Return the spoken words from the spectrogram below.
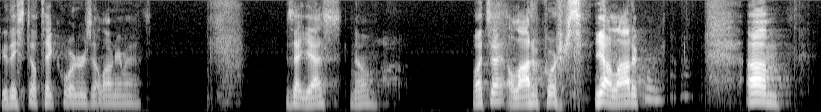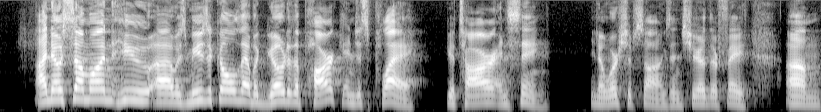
Do they still take quarters at laundromats? Is that yes? No? What's that? A lot of quarters? yeah, a lot of quarters. Um, I know someone who uh, was musical that would go to the park and just play guitar and sing, you know, worship songs and share their faith. Um,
